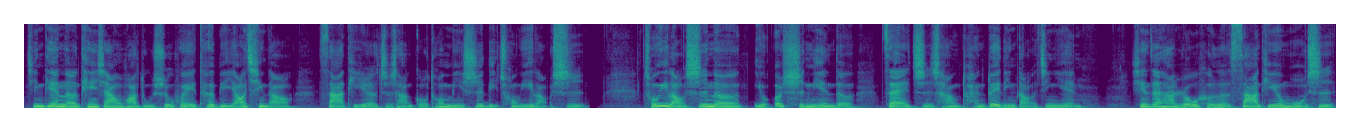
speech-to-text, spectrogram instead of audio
今天呢，天下文化读书会特别邀请到萨提尔职场沟通名师李崇义老师。崇义老师呢，有二十年的在职场团队领导的经验，现在他糅合了萨提尔模式，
